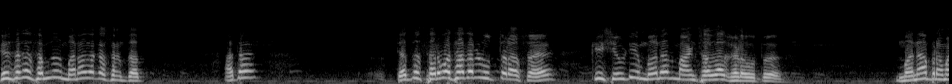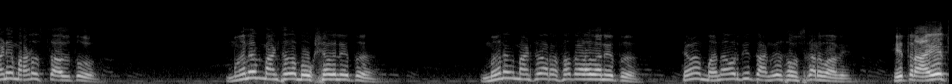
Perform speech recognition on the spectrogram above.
हे सगळं समजून मनाला का सांगतात? आता त्याचं सर्वसाधारण उत्तर असं आहे की शेवटी मनच माणसाला घडवतं. मनाप्रमाणे माणूस चालतो. मनच माणसाला मोक्षाला नेतं. मनच माणसाला रसातळाला नेतं. त्यामुळे मनावरती चांगले संस्कार व्हावे. हे तर आहेच.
